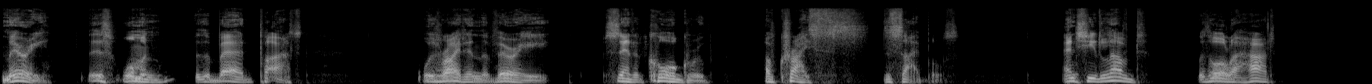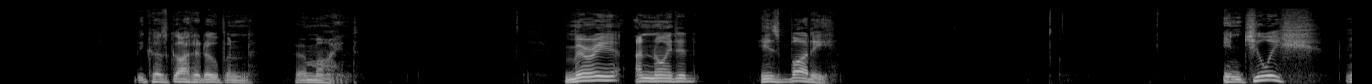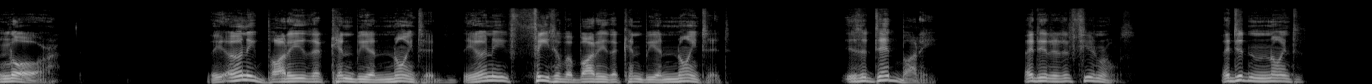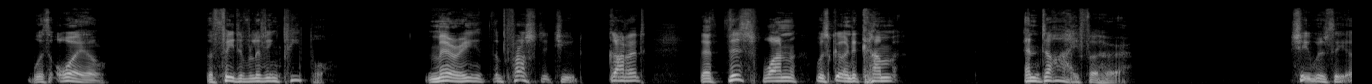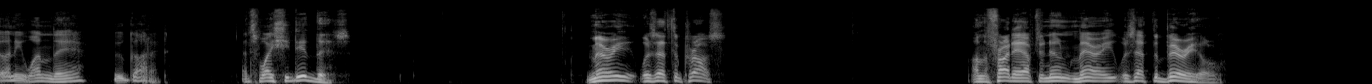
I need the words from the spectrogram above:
Mary, this woman with a bad past, was right in the very center core group of Christ's disciples. And she loved with all her heart because God had opened her mind. Mary anointed his body. In Jewish lore, the only body that can be anointed, the only feet of a body that can be anointed, is a dead body. They did it at funerals. They didn't anoint with oil the feet of living people. Mary, the prostitute, got it that this one was going to come and die for her. She was the only one there who got it. That's why she did this. Mary was at the cross. On the Friday afternoon, Mary was at the burial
